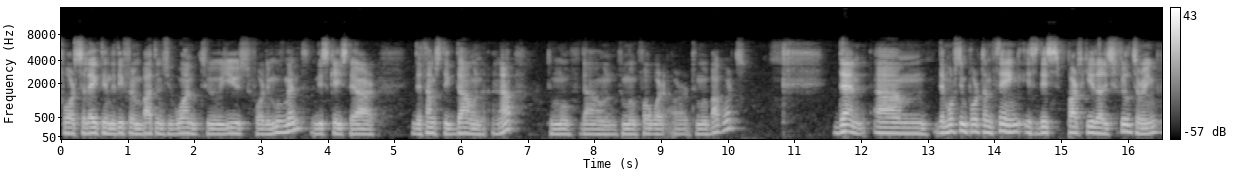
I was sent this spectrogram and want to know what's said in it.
for selecting the different buttons you want to use for the movement. In this case they are the thumbstick down and up to move down, to move forward or to move backwards. Then um, the most important thing is this part here that is filtering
